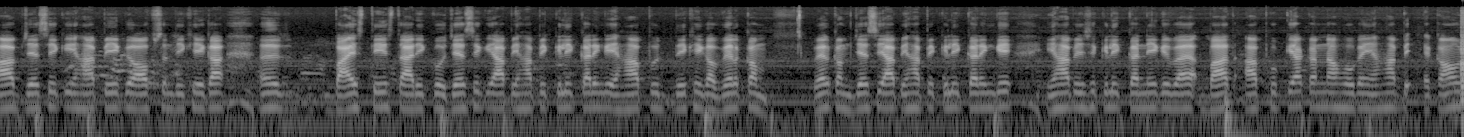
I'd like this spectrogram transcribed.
आप जैसे कि यहाँ पे एक ऑप्शन दिखेगा बाईस तेईस तारीख को। जैसे कि आप यहाँ पे क्लिक करेंगे, यहाँ पर देखेगा वेलकम। वेलकम, जैसे आप यहाँ पे क्लिक करेंगे, यहाँ पे इसे क्लिक करने के बाद आपको क्या करना होगा, यहाँ पे अकाउंट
